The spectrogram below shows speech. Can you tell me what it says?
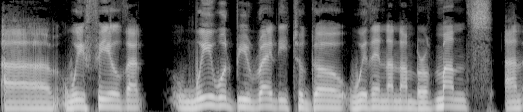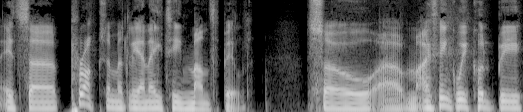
uh, we feel that we would be ready to go within a number of months, and it's approximately an 18 month build. So um, I think we could be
